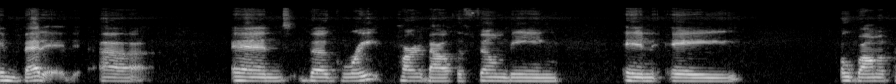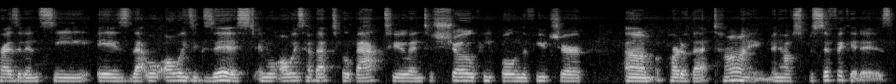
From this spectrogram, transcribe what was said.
embedded. Uh, and the great part about the film being in a Obama presidency is that will always exist and we'll always have that to go back to and to show people in the future um, a part of that time and how specific it is.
